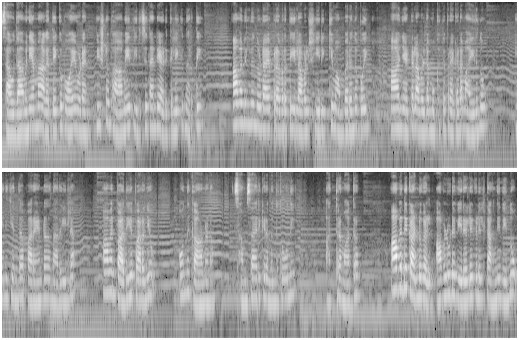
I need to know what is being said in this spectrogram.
സൗദാമിനിയമ്മ അകത്തേക്ക് പോയ ഉടൻ വിഷ്ണു ഭാമയെ തിരിച്ച് തന്റെ അടുക്കലേക്ക് നിർത്തി. അവനിൽ നിന്നുണ്ടായ പ്രവൃത്തിയിൽ അവൾ ശരിക്കും അമ്പരന്നു പോയി ആ ഞെട്ടൽ അവളുടെ മുഖത്ത് പ്രകടമായിരുന്നു. എനിക്കെന്താ പറയേണ്ടതെന്നറിയില്ല. അവൻ പതിയെ പറഞ്ഞു ഒന്ന് കാണണം സംസാരിക്കണമെന്ന് തോന്നി. അത്രമാത്രം. അവന്റെ കണ്ണുകൾ അവളുടെ വിരലുകളിൽ തങ്ങി നിന്നു.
